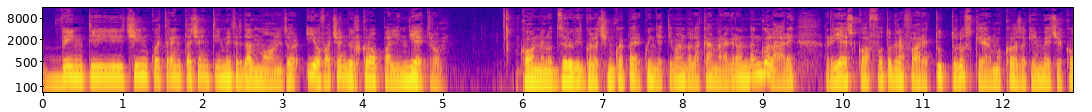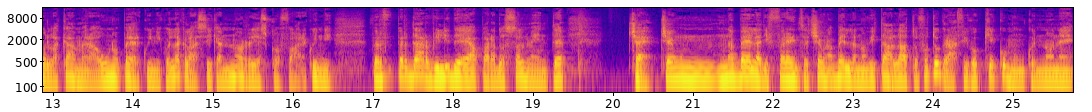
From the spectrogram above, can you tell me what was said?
25-30 cm dal monitor. Io facendo il crop all'indietro con lo 0,5x, quindi attivando la camera grandangolare, riesco a fotografare tutto lo schermo, cosa che invece con la camera 1x, quindi quella classica, non riesco a fare. Quindi per, per darvi l'idea, paradossalmente, c'è, c'è un, una bella differenza, c'è una bella novità lato fotografico che comunque non è,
